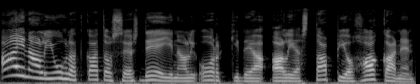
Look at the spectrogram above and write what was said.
Aina oli juhlat katossa, jos Deina oli Orkidea alias Tapio Hakanen.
